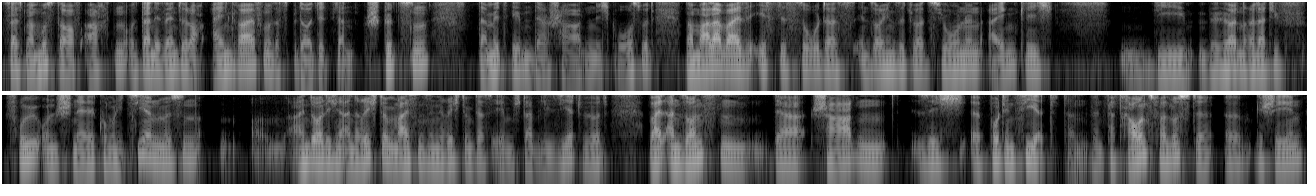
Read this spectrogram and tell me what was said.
Das heißt, man muss darauf achten und dann eventuell auch eingreifen und das bedeutet dann stützen, damit eben der Schaden nicht groß wird. Normalerweise ist es so, dass in solchen Situationen eigentlich die Behörden relativ früh und schnell kommunizieren müssen, eindeutig in eine Richtung, meistens in die Richtung, dass eben stabilisiert wird, weil ansonsten der Schaden sich äh, potenziert. Dann, wenn Vertrauensverluste äh, geschehen,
